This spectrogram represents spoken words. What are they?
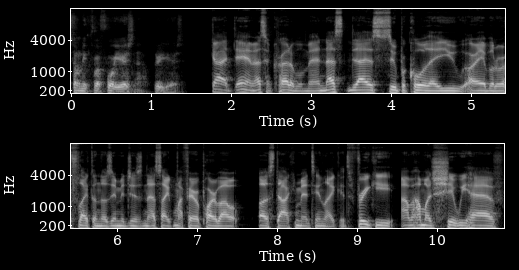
Sony for four years now, three years. God damn, that's incredible, man. That's that is super cool that you are able to reflect on those images, and that's like my favorite part about us documenting. Like it's freaky um, how much shit we have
